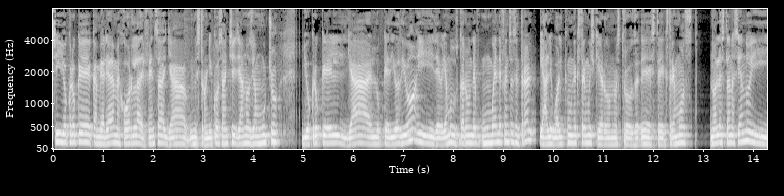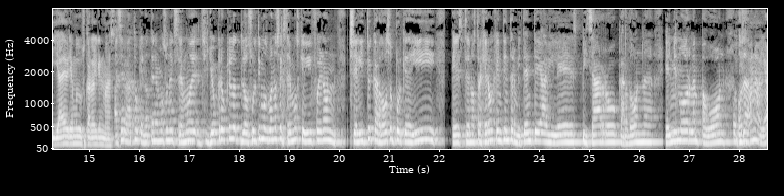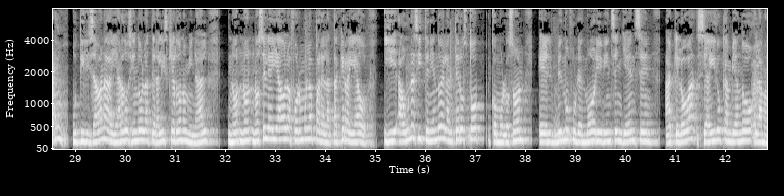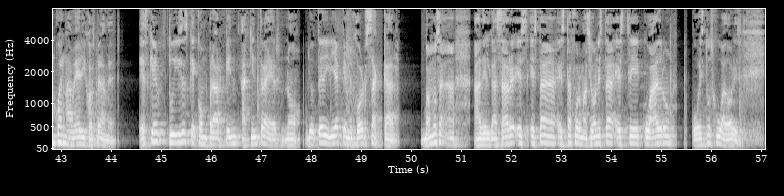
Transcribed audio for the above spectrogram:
Sí, yo creo que cambiaría mejor la defensa. Ya nuestro Nico Sánchez ya nos dio mucho. Yo creo que él ya lo que dio, dio y deberíamos buscar un, un buen defensa central, y al igual que un extremo izquierdo. Nuestros este, extremos no la están haciendo y ya deberíamos buscar a alguien más. Hace rato que no tenemos un extremo. yo creo que los últimos buenos extremos que vi fueron Chelito y Cardoso, porque de ahí este, nos trajeron gente intermitente, Avilés, Pizarro, Cardona, el mismo Orlan Pavón. Utilizaban a Gallardo. Utilizaban a Gallardo siendo lateral izquierdo nominal. No, no, no se le ha dado la fórmula para el ataque rayado. Y aún así teniendo delanteros top como lo son el mismo Funes Mori, Vincent Jensen, Akeloba, se ha ido cambiando la mancuerna. A ver, hijo, espérame. Es que tú dices que comprar, ¿a quién traer? No, yo te diría que mejor sacar. Vamos a, adelgazar esta, esta formación, esta, este cuadro o estos jugadores.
